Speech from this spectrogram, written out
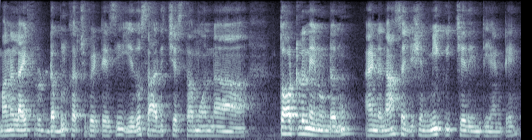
మన లైఫ్లో డబ్బులు ఖర్చు పెట్టేసి ఏదో సాధించేస్తాము అన్న థాట్లో నేను ఉండను. అండ్ నా సజెషన్ మీకు ఇచ్చేది ఏంటి అంటే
